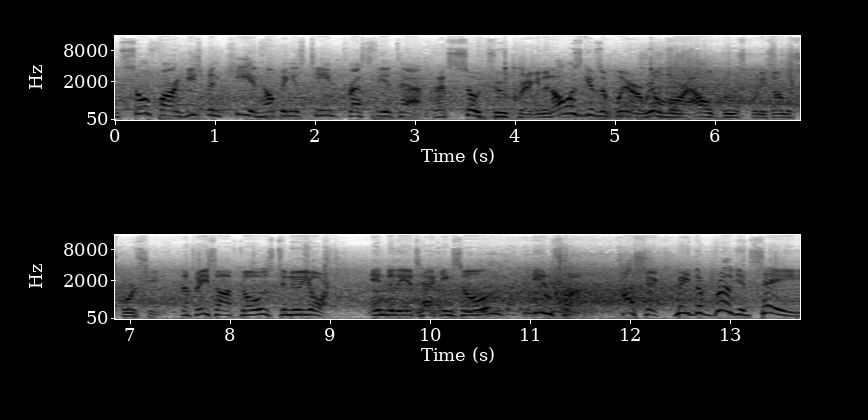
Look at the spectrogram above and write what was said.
and so far he's been key in helping his team press the attack. That's so true, Craig, and it always gives a player a real morale boost when he's on the score sheet. The faceoff goes to New York. Into the attacking zone. In front. Hasek made the brilliant save.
